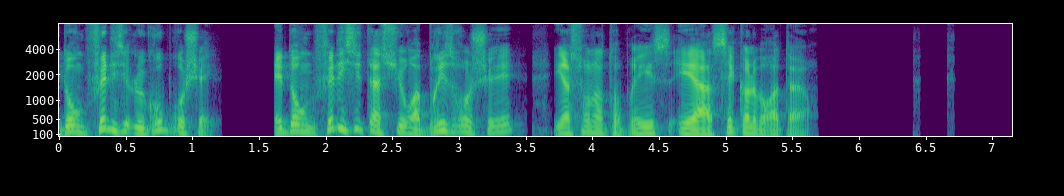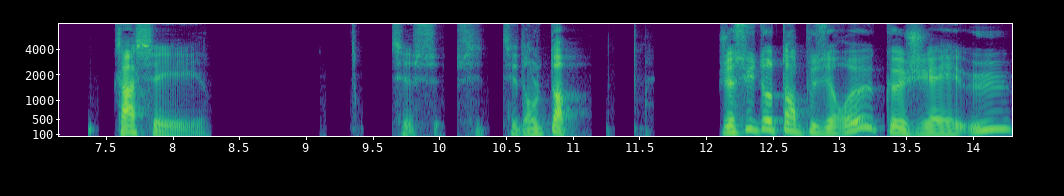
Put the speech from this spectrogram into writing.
donc le groupe Rocher. Et donc, félicitations à Brice Rocher et à son entreprise et à ses collaborateurs. Ça, c'est, dans le top. Je suis d'autant plus heureux que j'ai eu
